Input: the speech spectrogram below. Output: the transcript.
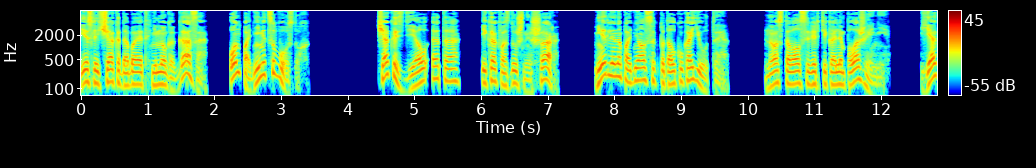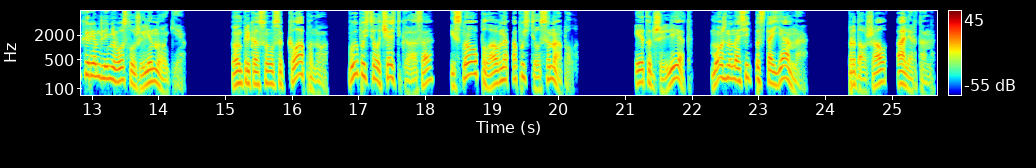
Если Чака добавит немного газа, он поднимется в воздух. Чака сделал это, и как воздушный шар медленно поднялся к потолку каюты, но оставался в вертикальном положении. Якорем для него служили ноги. Он прикоснулся к клапану, выпустил часть газа и снова плавно опустился на пол. «Этот жилет можно носить постоянно», — продолжал Алертон,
